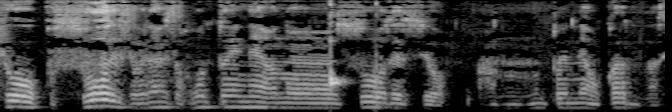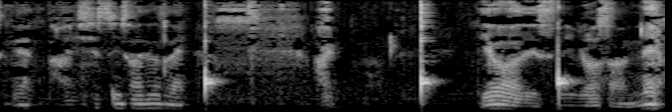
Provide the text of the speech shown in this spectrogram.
今日、そうですよ、皆さん、本当にね、あのー、そうですよ。あの、本当にね、お体の助けね、大切にされてくださいね。はい。ではですね、皆さんね、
